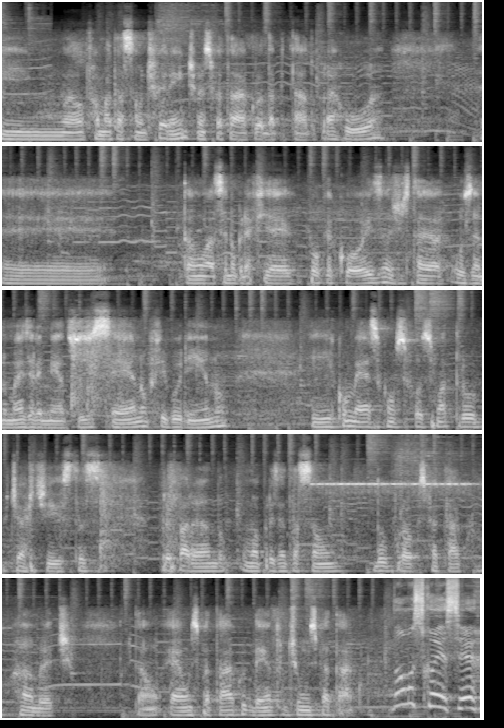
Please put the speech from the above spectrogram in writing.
em uma formatação diferente, um espetáculo adaptado para a rua. É, então a cenografia é pouca coisa, a gente está usando mais elementos de cena, figurino e começa como se fosse uma trupe de artistas preparando uma apresentação do próprio espetáculo Hamlet. Então, é um espetáculo dentro de um espetáculo. Vamos conhecer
